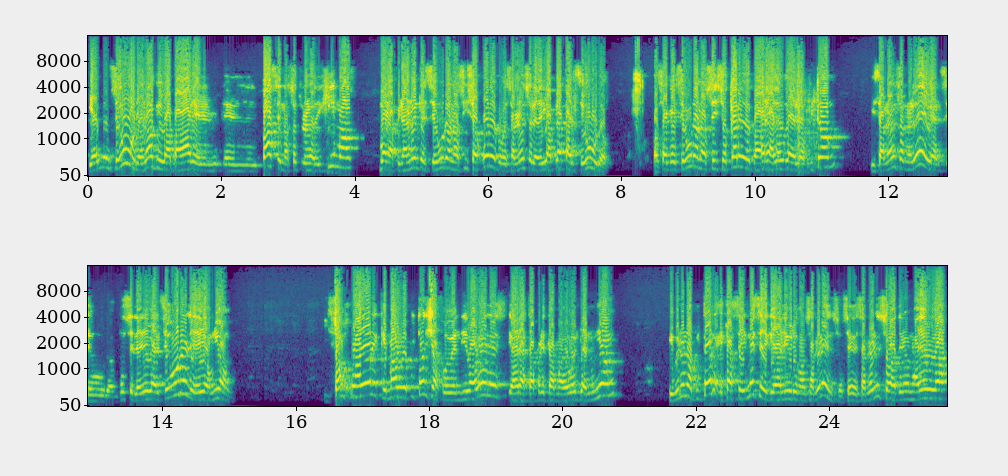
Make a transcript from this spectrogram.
Y había un seguro, ¿no? Que iba a pagar el, pase, nosotros lo dijimos. Bueno, finalmente el seguro nos hizo acuerdo porque San Lorenzo le debía plata al seguro. O sea que el seguro no se hizo cargo de pagar la deuda de los Pitón y San Lorenzo no le debe al seguro. Entonces le debe al seguro y le debe a Unión. Y son jugadores que Mauro Pitón ya fue vendido a Vélez y ahora está préstamo de vuelta en Unión. Y Bruno Pitón está seis meses de quedar libre con San Lorenzo. O sea, San Lorenzo va a tener una deuda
